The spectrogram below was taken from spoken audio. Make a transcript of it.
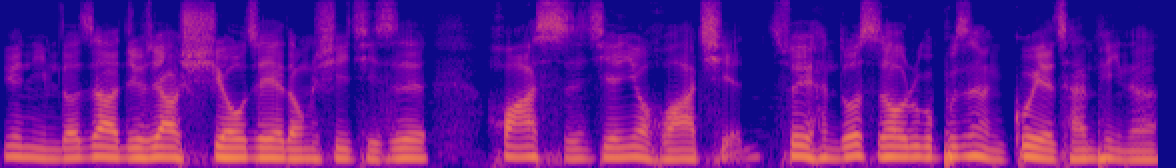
因为你们都知道，就是要修这些东西，其实花时间又花钱，所以很多时候如果不是很贵的产品呢。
